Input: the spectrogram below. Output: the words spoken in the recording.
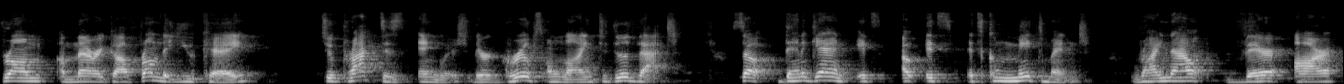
from America, from the UK to practice English. There are groups online to do that. So then again, it's uh, it's it's commitment. Right now, there are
